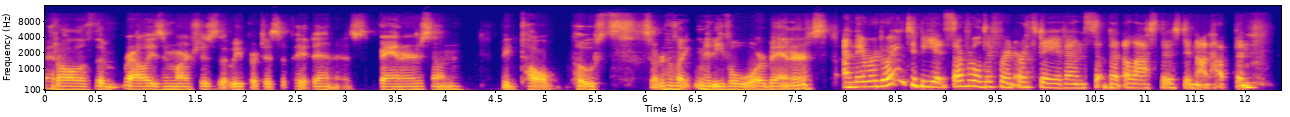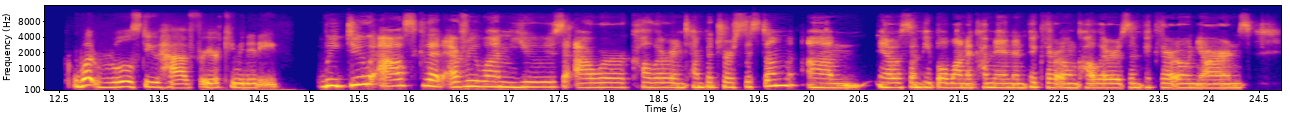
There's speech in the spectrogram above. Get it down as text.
at all of the rallies and marches that we participate in as banners on big tall posts, sort of like medieval war banners. And they were going to be at several different Earth Day events, but alas, those did not happen. What rules do you have for your community? We do ask that everyone use our color and temperature system. Um, you know, some people want to come in and pick their own colors and pick their own yarns.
